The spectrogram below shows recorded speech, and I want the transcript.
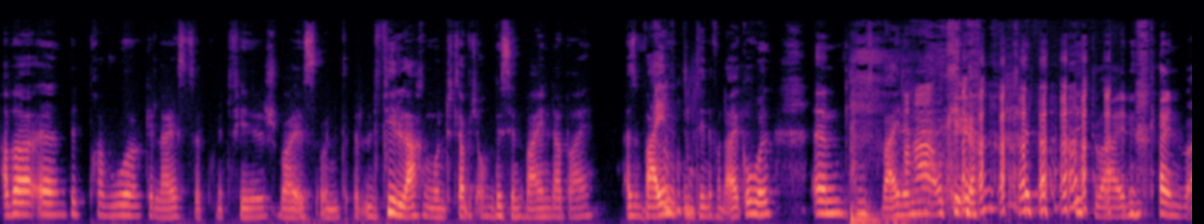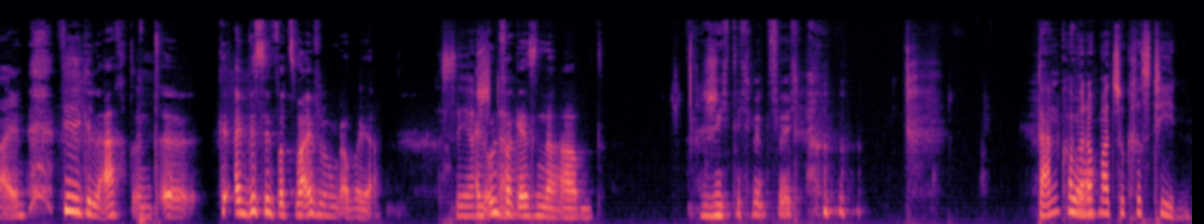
Aber äh, mit Bravour geleistet, mit viel Schweiß und äh, viel Lachen und glaube ich auch ein bisschen Wein dabei. Also Wein im Sinne von Alkohol, ähm, nicht weinen. Ah, okay. Genau, nicht weinen, kein Wein. Viel gelacht und äh, ein bisschen Verzweiflung, aber ja, Sehr ein stark. unvergessener Abend. Richtig witzig. Dann kommen wir Ja. doch mal zu Christine.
